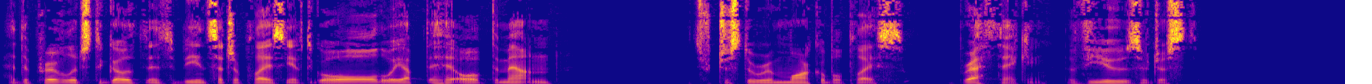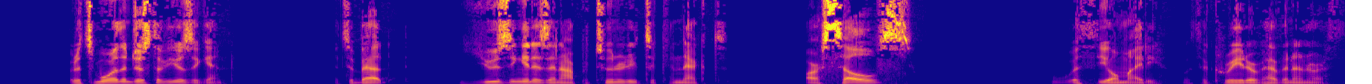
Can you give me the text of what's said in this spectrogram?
had the privilege to go to be in such a place. And You have to go all the way up the hill, up the mountain. It's just a remarkable place. Breathtaking. The views are just, but it's more than just the views again. It's about using it as an opportunity to connect ourselves with the Almighty, with the creator of heaven and earth.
